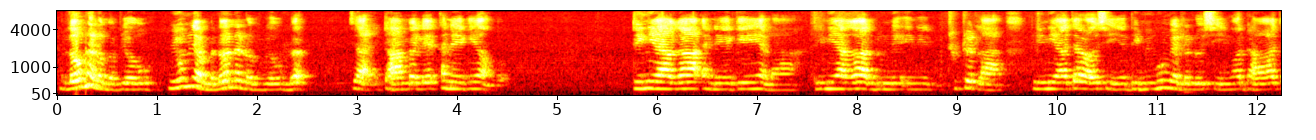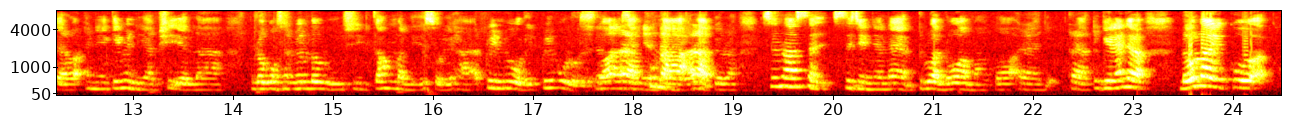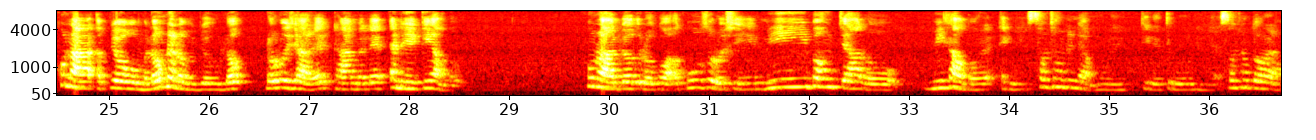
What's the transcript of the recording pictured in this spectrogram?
မလုံးနဲ့လို့မပြောဘူးမျိုးမြတ်မလွတ်နဲ့လို့မပြောဘူးလွတ်ကြတယ်ဒါမှလည်းအနေကင်းအောင်လုပ် ဒီနေရာကအနေကင်းရလားဒီနေရာကလူနေအိမ်နေထူထပ်လားဒီနေရာကြတော့ရှိရင်ဒီမိမှုမြတ်လို့လို့ရှိရင်တော့ဒါကကြတော့အနေကင်းမဲ့နေရာဖြစ်ရလားဘယ်လိုပုံစံမျိုးလုပ်လို့ရှိရင်ကောင်းမလဲဆိုတဲ့ဟာအတွေးမျိုးကိုလေတွေးဖို့လို့လေကွာအဲ့ဒါခုနကအဲ့ဒါပြောတာစဉ်းစားစစ်ချင်တဲ့နဲ့သူတို့ကလောရမှာကွာအဲ့ဒါအဲ့ဒါတကယ်တမ်းကျတော့လုံးလိုက်ကိုခုနကအပြောကိုမလုံးနဲ့လို့မပြောဘူးလုံးလုံးလို့ရတယ်ဒါမှလည်းအနေကင်းအောင်လုပ်ခုနကပြောသလိုကွာအခုဆိုလို့ရှိရင်မီးပုံးကြလို့ မီးထောင်တော့တဲ့အိမ်ကြီးဆုံးချုံနေတဲ့မူကြီးတည်တယ်သူတို့နေတယ်ဆုံးချုံတော့တာ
